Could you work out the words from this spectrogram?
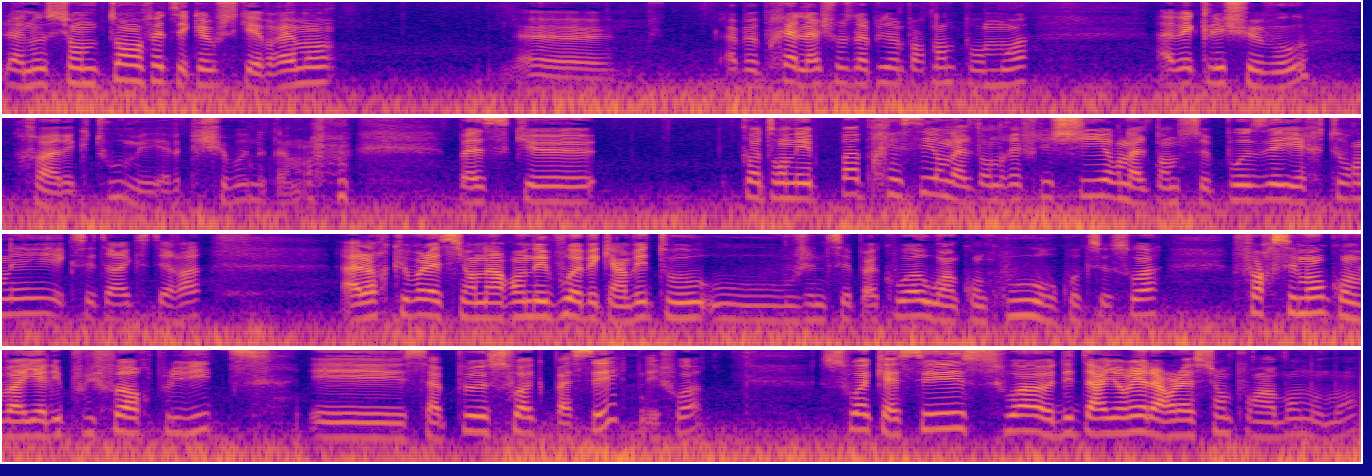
La notion de temps, en fait, c'est quelque chose qui est vraiment euh, à peu près la chose la plus importante pour moi avec les chevaux. Enfin, avec tout, mais avec les chevaux notamment. Parce que quand on n'est pas pressé, on a le temps de réfléchir, on a le temps de se poser, y retourner, etc. etc. Alors que voilà, si on a un rendez-vous avec un veto ou je ne sais pas quoi, ou un concours ou quoi que ce soit, forcément qu'on va y aller plus fort, plus vite, et ça peut soit passer des fois, soit casser, soit euh, détériorer la relation pour un bon moment.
